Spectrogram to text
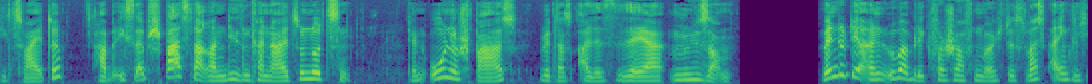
Die zweite, habe ich selbst Spaß daran, diesen Kanal zu nutzen? Denn ohne Spaß wird das alles sehr mühsam. Wenn du dir einen Überblick verschaffen möchtest, was eigentlich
